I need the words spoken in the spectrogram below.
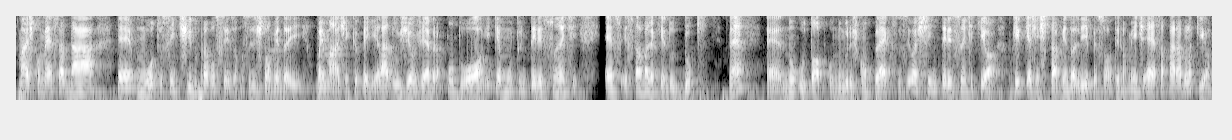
mas começa a dar é, um outro sentido para vocês. Ó, vocês estão vendo aí uma imagem que eu peguei lá do geogebra.org, que é muito interessante. Esse, esse trabalho aqui é do Duke, né? É, no, o tópico números complexos, eu achei interessante aqui, ó, porque o que a gente está vendo ali, pessoal, anteriormente, é essa parábola aqui, ó.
